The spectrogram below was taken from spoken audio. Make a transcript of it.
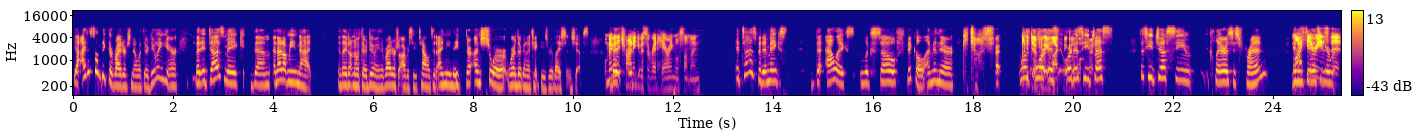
Yeah, I just don't think the writers know what they're doing here, but it does make them, and I don't mean that, and they don't know what they're doing. The writers are obviously talented. I mean, they, they're unsure where they're going to take these relationships. Or maybe but they're trying to give us a red herring or something. It does, but it makes the Alex look so fickle. I'm in there. He does. Uh, well, or is like or does he just does he just seem Claire as his friend? My theory is that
